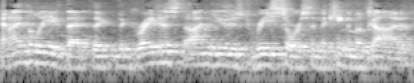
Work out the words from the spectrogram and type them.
And I believe that the, the greatest unused resource in the kingdom of God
